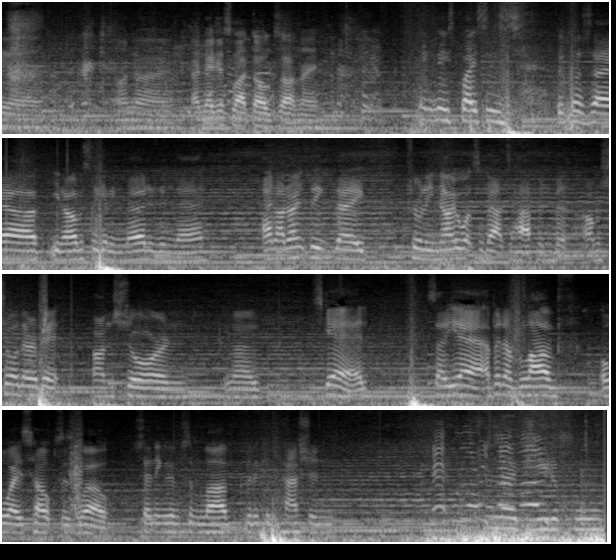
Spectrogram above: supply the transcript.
Yeah, I know. And they're just like dogs, aren't they? I think these places, because they are, you know, obviously getting murdered in there, and I don't think they truly know what's about to happen, but I'm sure they're a bit unsure and, you know, scared. So, yeah, a bit of love always helps as well. Sending them some love, a bit of compassion. Hello, beautiful.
